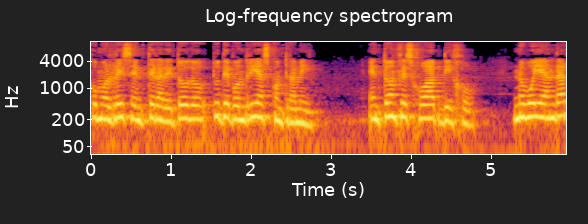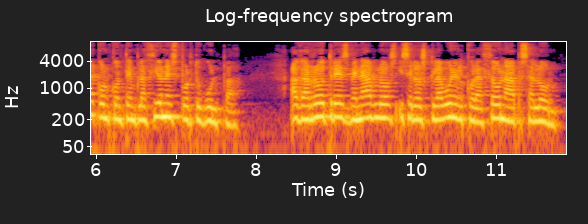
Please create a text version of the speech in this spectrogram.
como el rey se entera de todo, tú te pondrías contra mí. Entonces Joab dijo, No voy a andar con contemplaciones por tu culpa. Agarró tres venablos y se los clavó en el corazón a Absalón,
